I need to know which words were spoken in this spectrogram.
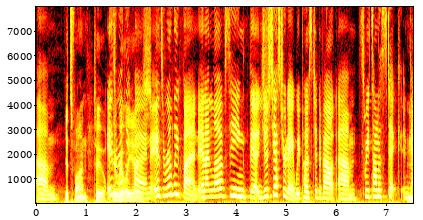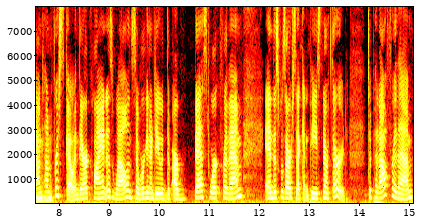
um, It's fun too. it's it really, really fun. is. It's really fun, and I love seeing the. Just yesterday, we posted about um, Sweets on a Stick in downtown Mm-hmm. Frisco, and they're a client as well, and so we're going to do the, our best work for them. And this was our second piece, no third, to put out for them,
